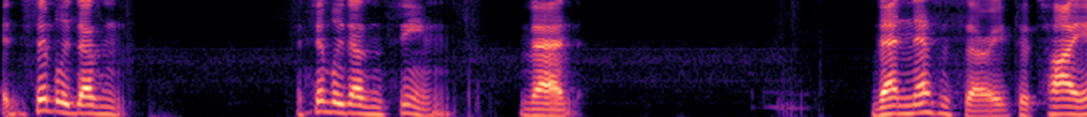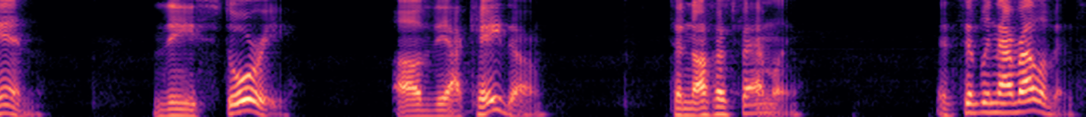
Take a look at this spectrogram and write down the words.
it simply doesn't it simply doesn't seem that that necessary to tie in the story of the Akedah to Nachar's family. It's simply not relevant.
